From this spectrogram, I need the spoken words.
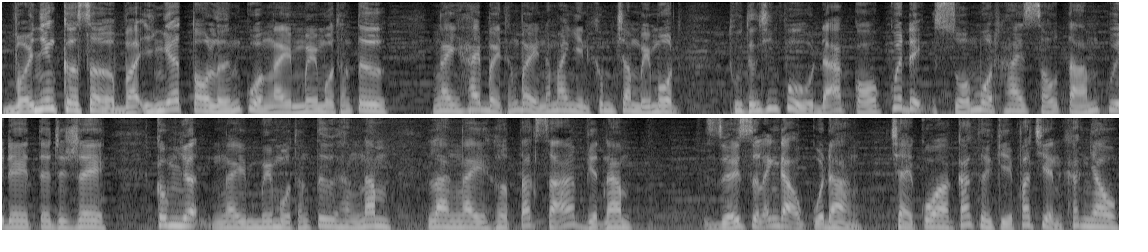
Với những cơ sở và ý nghĩa to lớn của ngày 11 tháng 4, ngày 27 tháng 7 năm 2011, Thủ tướng Chính phủ đã có quyết định số 1268 QĐ-TTg công nhận ngày 11 tháng 4 hàng năm là ngày Hợp tác xã Việt Nam. Dưới sự lãnh đạo của Đảng, trải qua các thời kỳ phát triển khác nhau,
